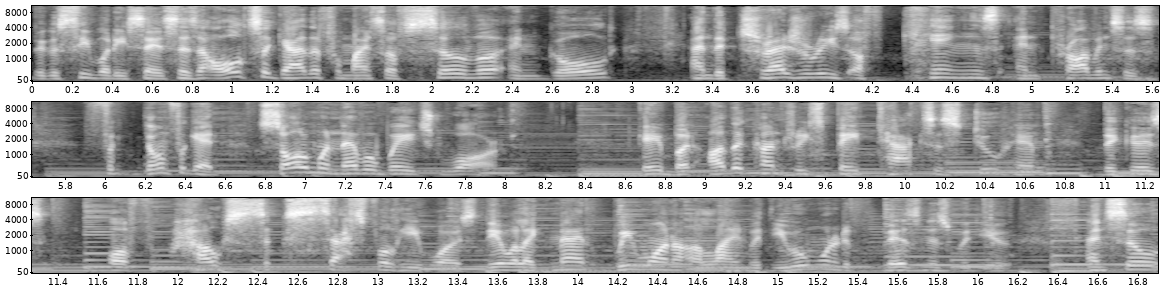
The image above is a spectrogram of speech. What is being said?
Because see what he says. He says, I also gathered for myself silver and gold and the treasuries of kings and provinces. For, don't forget, Solomon never waged war. Okay, but other countries paid taxes to him because of how successful he was. They were like, man, we want to align with you. We want to do business with you. And so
